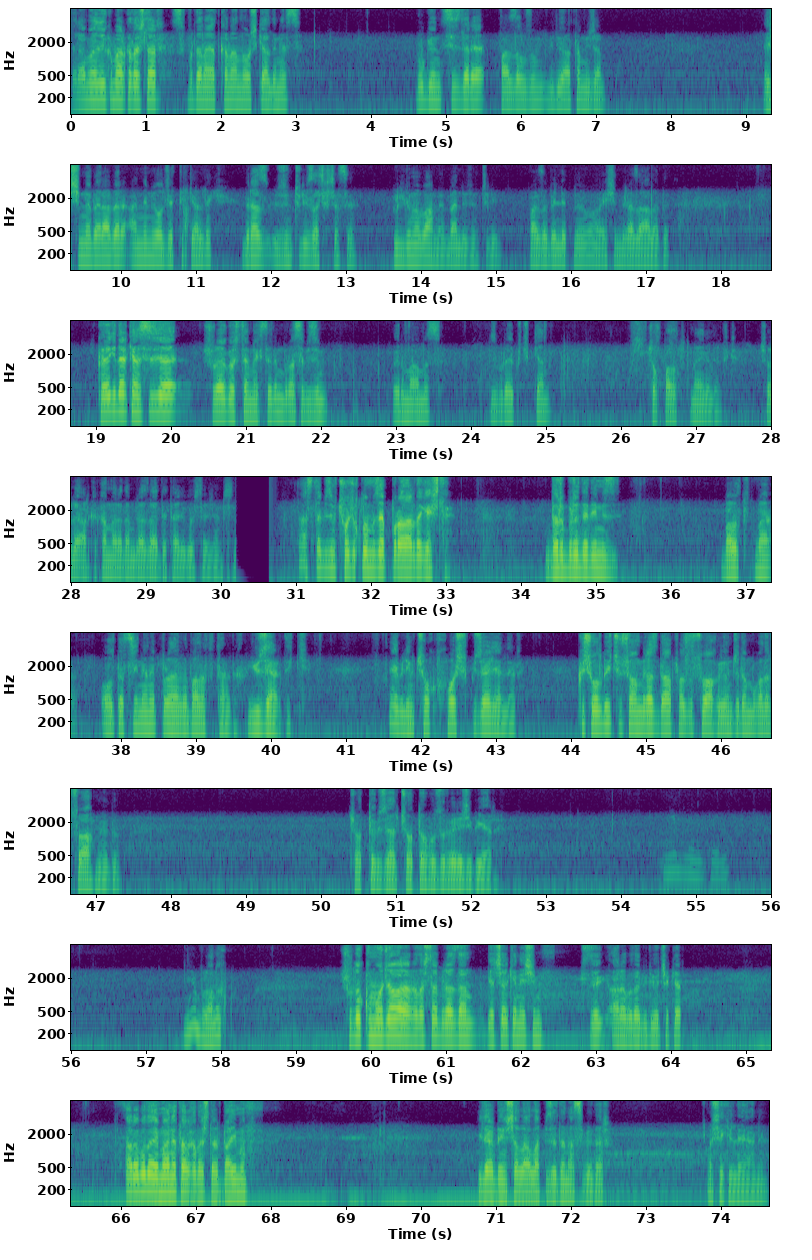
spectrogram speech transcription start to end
Selamünaleyküm arkadaşlar. Sıfırdan Hayat kanalına hoş geldiniz. Bugün sizlere fazla uzun video atamayacağım. Eşimle beraber annemi yolcu ettik geldik. Biraz üzüntülüyüz açıkçası. Güldüğüme bakmayın ben de üzüntülüyüm. Fazla belli etmiyorum ama eşim biraz ağladı. Köye giderken size şurayı göstermek istedim. Burası bizim ırmağımız. Biz buraya küçükken çok balık tutmaya gelirdik. Şöyle arka kameradan biraz daha detaylı göstereceğim size. Aslında bizim çocukluğumuz hep buralarda geçti. Dırbırı dediğimiz balık tutma oltasıyla hep buralarda balık tutardık. Yüzerdik. Ne bileyim çok hoş güzel yerler. Kış olduğu için şu an biraz daha fazla su akıyor. Önceden bu kadar su akmıyordu. Çok da güzel, çok da huzur verici bir yer. Niye bulanık böyle? Niye bulanık? Şurada kum ocağı var arkadaşlar. Birazdan geçerken eşim size arabada video çeker. Arabada emanet arkadaşlar dayımın. İleride inşallah Allah bize de nasip eder. O şekilde yani.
